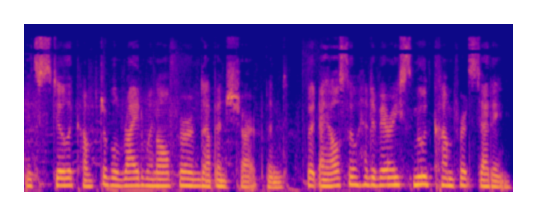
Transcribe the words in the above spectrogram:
It's still a comfortable ride when all firmed up and sharpened, but I also had a very smooth comfort setting,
